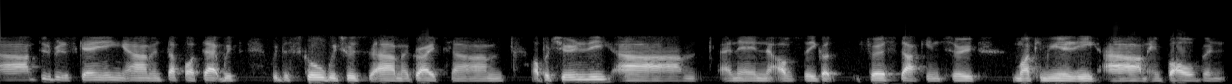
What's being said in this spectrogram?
Um, did a bit of skiing um, and stuff like that with, with the school, which was um, a great um, opportunity. Um, and then obviously got first stuck into my community involvement,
